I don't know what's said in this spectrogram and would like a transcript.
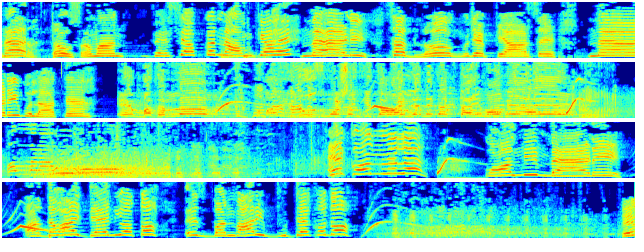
मैं रखता हूँ सामान। वैसे आपका नाम क्या है? मैडी। सब लोग मुझे प्यार से मैडी बुलाते हैं। ए मदनलाल तुम्हारी लूज मोशन की दवाई लेने का टाइम हो गया है। ए कौन मिला कॉल मी मैडी। और दवाई देनी हो तो इस बनवारी बुढ़े को दो। ए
